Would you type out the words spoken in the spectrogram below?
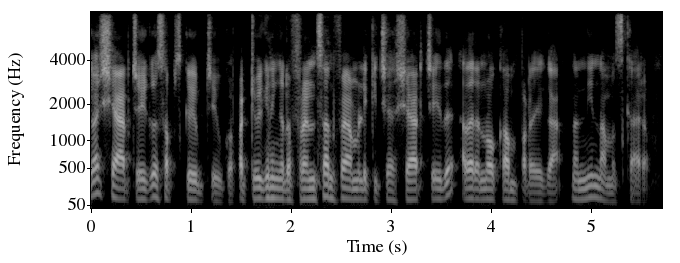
ഷെയർ ചെയ്യുക സബ്സ്ക്രൈബ് ചെയ്യുക. പറ്റുമെങ്കിൽ നിങ്ങളുടെ ഫ്രണ്ട്സ് ആൻഡ് ഫാമിലിക്ക് ഷെയർ ചെയ്ത് അതിനെ നോക്കാൻ പറയുക. നന്ദി നമസ്കാരം.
